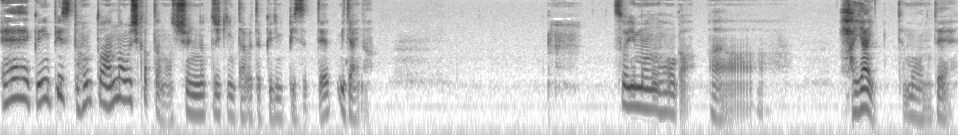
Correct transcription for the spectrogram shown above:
えー、グリーンピースって本当あんな美味しかったの？旬の時期に食べたグリーンピースって？みたいな。そういうものの方があ早いって思うので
